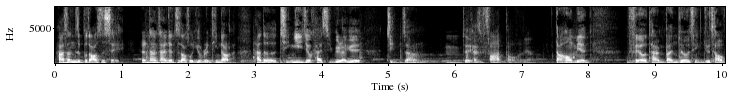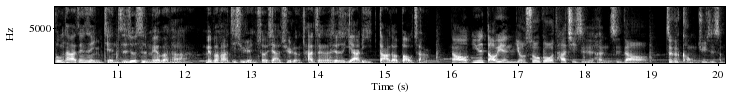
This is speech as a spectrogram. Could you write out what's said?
他甚至不知道是谁，但他他就知道说有人听到了，他的情意就开始越来越紧张，嗯，对，开始发抖这样。到后面，Phil 弹斑鸠琴去嘲讽他这件事情，简直就是没有办法，没有办法继续忍受下去了，他整个就是压力大到爆炸。然后因为导演有说过，他其实很知道这个恐惧是什么，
